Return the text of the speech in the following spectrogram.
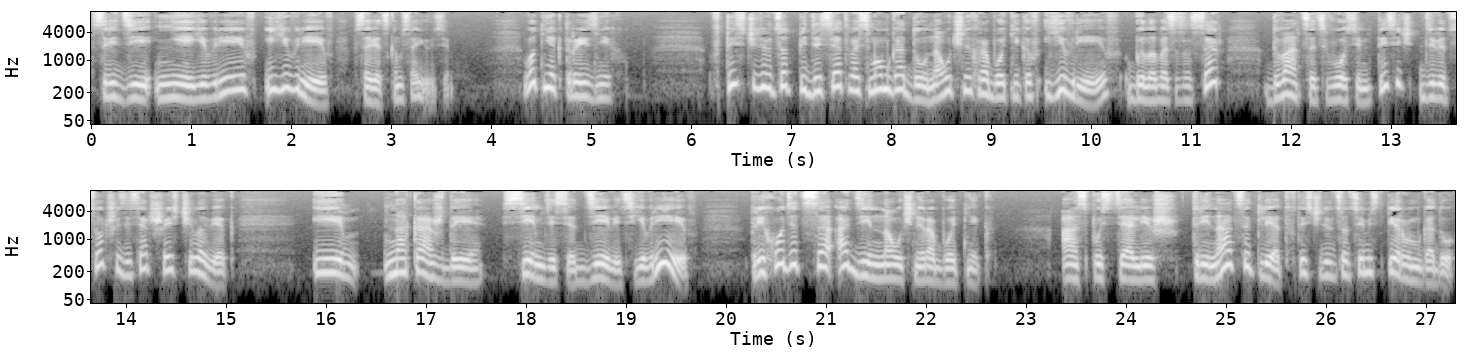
среди неевреев и евреев в Советском Союзе. Вот некоторые из них. В 1958 году научных работников евреев было в СССР 28 966 человек, и на каждые 79 евреев приходится один научный работник, а спустя лишь 13 лет, в 1971 году,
